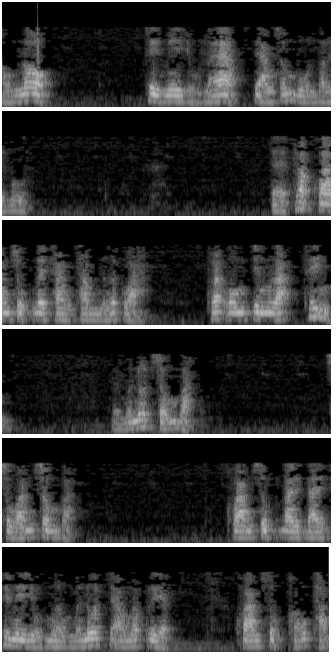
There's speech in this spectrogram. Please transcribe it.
ของโลกที่มีอยู่แล้วอย่างสมบูรณ์บริบูรณ์ แต่เพราะความสุขในทางธรรมเหนือกว่า พระองค์จึงละทิ้งมนุษย์สมบัติ สวรรค์สมบัติ ความสุขใด ๆ ที่มีอยู่เมืองมนุษย์จะเอามาเปรียบ ความสุขของธรรม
